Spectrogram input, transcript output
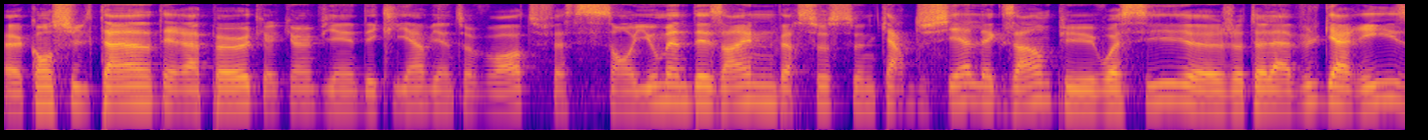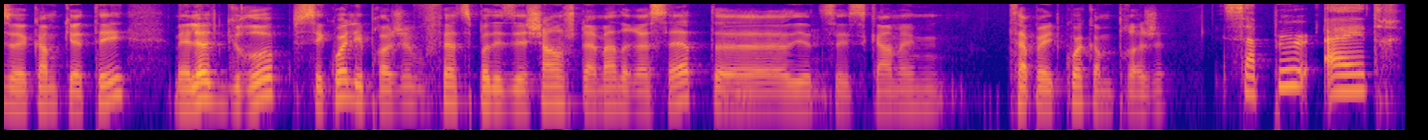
euh, consultant, thérapeute. Quelqu'un vient, des clients viennent te voir. Tu fais son human design versus une carte du ciel, exemple. Puis voici, euh, je te la vulgarise euh, comme que t'es. Mais là, le groupe, c'est quoi les projets que vous faites? C'est pas des échanges justement de recettes. euh, c'est quand même. Ça peut être quoi comme projet? Ça peut être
